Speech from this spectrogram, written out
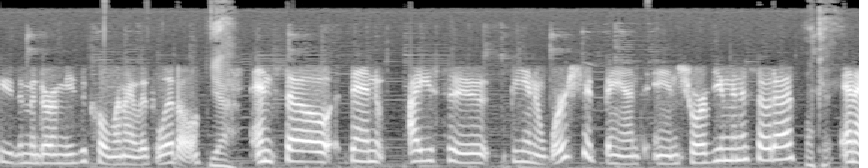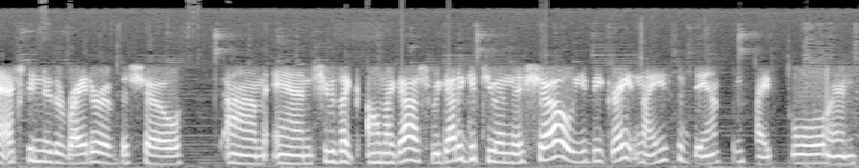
to the Medora Musical when I was little. Yeah. And so then I used to be in a worship band in Shoreview, Minnesota. Okay. And I actually knew the writer of the show. Um, and she was like, oh my gosh, we got to get you in this show. You'd be great. And I used to dance in high school and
